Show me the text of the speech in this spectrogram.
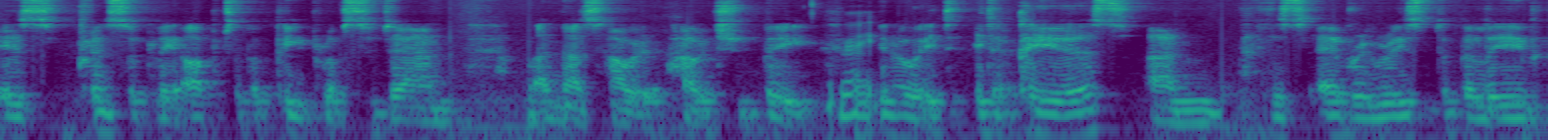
is principally up to the people of Sudan, and that's how it how it should be. Right. You know, it, it appears, and there's every reason to believe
